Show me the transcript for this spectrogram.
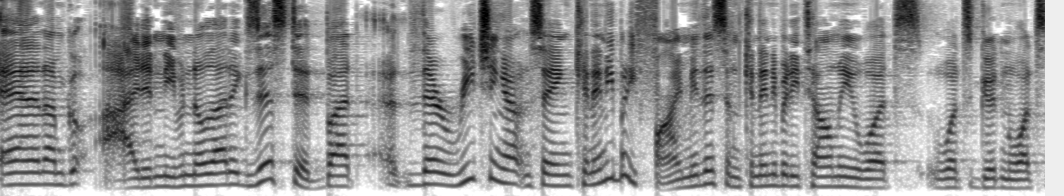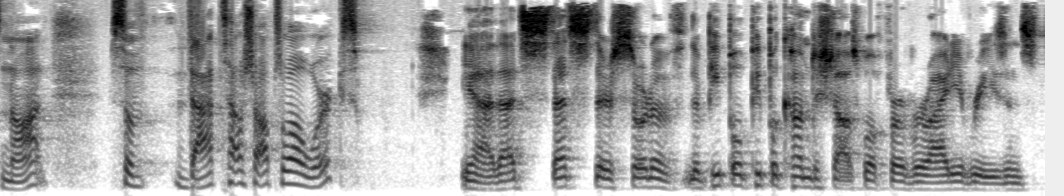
And I'm go. I didn't even know that existed, but uh, they're reaching out and saying, "Can anybody find me this? And can anybody tell me what's what's good and what's not?" So that's how Shopswell works. Yeah, that's that's there's sort of the people people come to Shopswell for a variety of reasons,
